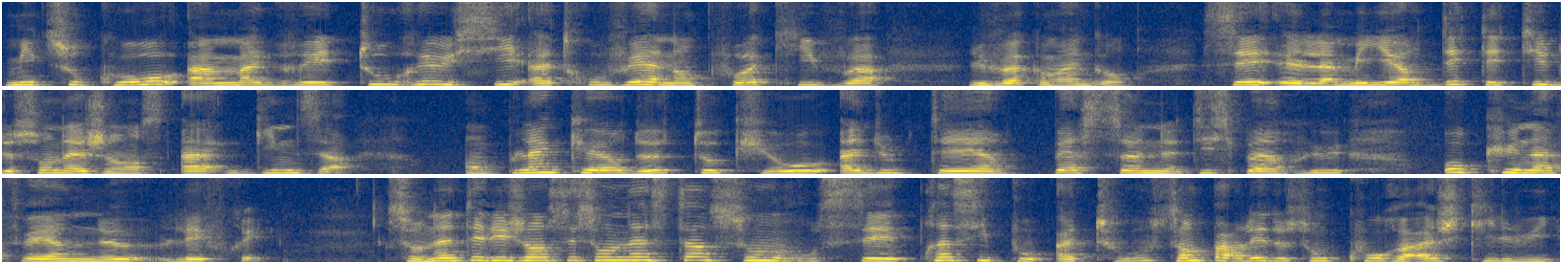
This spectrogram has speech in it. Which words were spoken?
Mitsuko a malgré tout réussi à trouver un emploi qui lui va comme un gant. C'est la meilleure détective de son agence à Ginza, en plein cœur de Tokyo, adultère, personne disparue, aucune affaire ne l'effraie. Son intelligence et son instinct sont ses principaux atouts, sans parler de son courage qui lui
